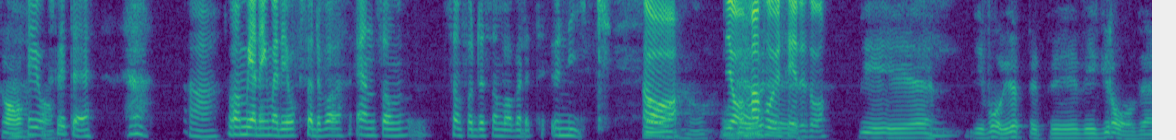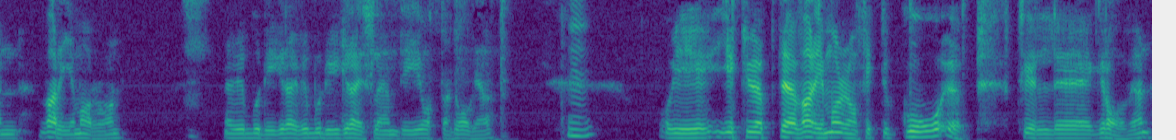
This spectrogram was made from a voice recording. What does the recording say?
Ja, är ju ja. också lite, Ja. det var en mening med det också. Det var en som, som föddes som var väldigt unik. Ja, ja. Ja man får ju se det så. Vi, eh, Mm. vi var ju uppe på- vid graven varje morgon. När vi bodde i, vi bodde i Graceland i åtta dagar. Mm. Och vi gick ju upp där varje morgon fick du gå upp till eh, graven.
